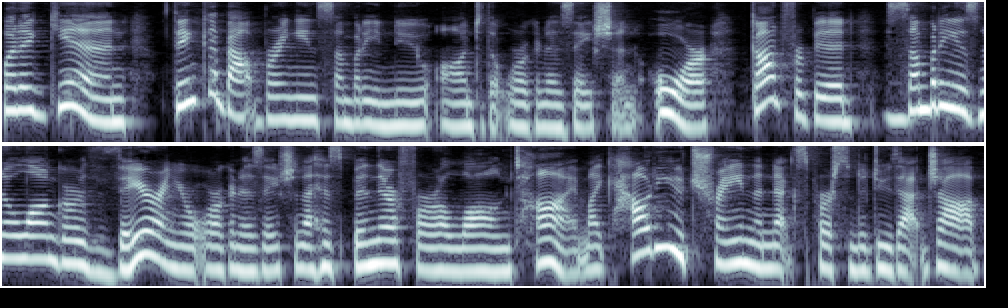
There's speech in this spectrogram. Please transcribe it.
But again, think about bringing somebody new onto the organization, or God forbid, mm-hmm. somebody is no longer there in your organization that has been there for a long time. Like, how do you train the next person to do that job?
